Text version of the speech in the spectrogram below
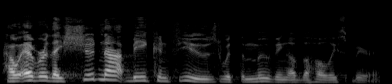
However, they should not be confused with the moving of the Holy Spirit.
